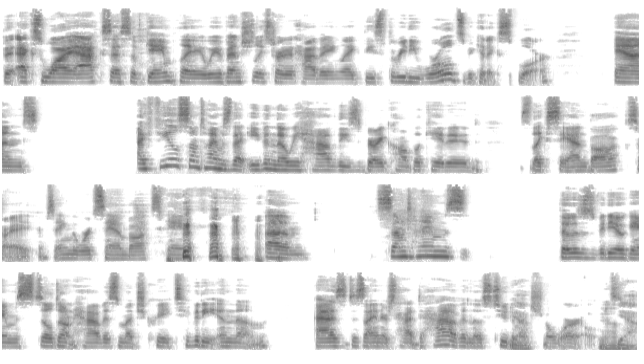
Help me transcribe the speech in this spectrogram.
the xy axis of gameplay we eventually started having like these 3d worlds we could explore. And i feel sometimes that even though we have these very complicated like sandbox. Sorry i'm saying the word sandbox game. Um sometimes those video games still don't have as much creativity in them as designers had to have in those two-dimensional worlds. Yeah. yeah,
